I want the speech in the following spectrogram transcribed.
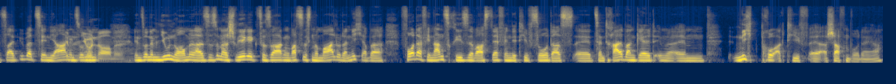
seit über zehn Jahren in so, einem, in so einem New Normal. Also es ist immer schwierig zu sagen, was ist normal oder nicht, aber vor der Finanzkrise war es definitiv so, dass äh, Zentralbankgeld im, ähm, nicht proaktiv äh, erschaffen wurde, ja.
